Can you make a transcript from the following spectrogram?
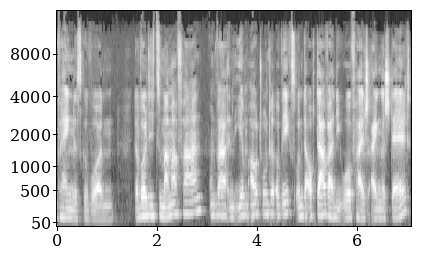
Verhängnis geworden. Da wollte ich zu Mama fahren und war in ihrem Auto unterwegs und auch da war die Uhr falsch eingestellt.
